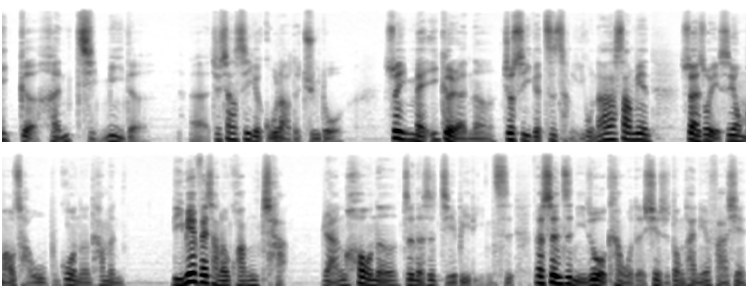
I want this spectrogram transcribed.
一个很紧密的，呃，就像是一个古老的聚落，所以每一个人呢，就是一个自成一物。那它上面虽然说也是用茅草屋，不过呢，他们里面非常的宽敞，然后呢，真的是洁比邻次。那甚至你如果看我的现实动态，你会发现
